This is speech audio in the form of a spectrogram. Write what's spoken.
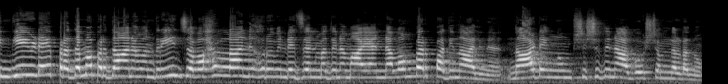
ഇന്ത്യയുടെ പ്രഥമ പ്രധാനമന്ത്രി ജവഹർലാൽ നെഹ്റുവിന്റെ ജന്മദിനമായ നവംബർ പതിനാലിന് നാടെങ്ങും ശിശുദിനാഘോഷം നടന്നു.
